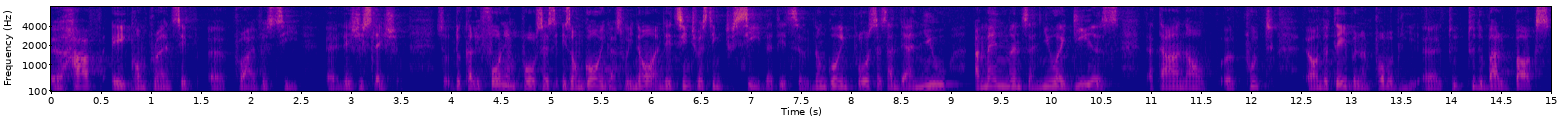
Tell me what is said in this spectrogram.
have a comprehensive privacy legislation. So the Californian process is ongoing, as we know, and it's interesting to see that it's an ongoing process and there are new amendments and new ideas that are now put on the table and probably to, to, the ballot box.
